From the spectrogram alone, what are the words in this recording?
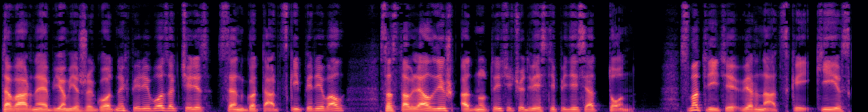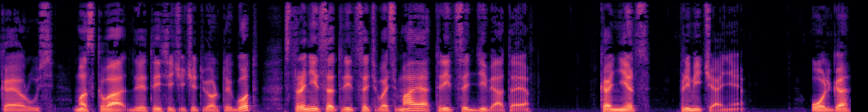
товарный объем ежегодных перевозок через Сен-Готардский перевал составлял лишь 1250 тонн. Смотрите Вернадский, Киевская Русь, Москва, 2004 год, страница 38-39. Конец примечания. Ольга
